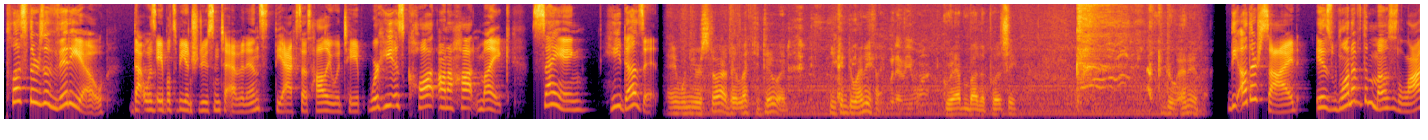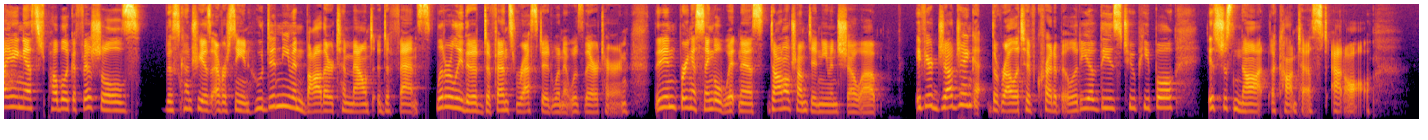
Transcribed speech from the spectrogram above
Plus, there's a video that was able to be introduced into evidence, the Access Hollywood tape, where he is caught on a hot mic saying he does it. And when you're a star, they let you do it. You can do anything. Whatever you want. Grab him by the pussy. you can do anything. The other side is one of the most lyingest public officials this country has ever seen who didn't even bother to mount a defense. Literally, the defense rested when it was their turn. They didn't bring a single witness. Donald Trump didn't even show up if you're judging the relative credibility of these two people, it's just not a contest at all.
